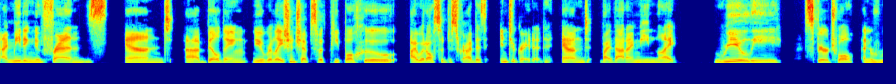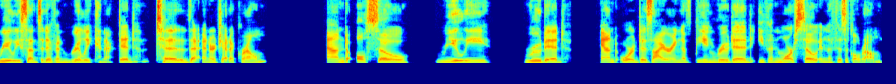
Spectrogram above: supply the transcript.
I'm meeting new friends and uh, building new relationships with people who I would also describe as integrated. And by that, I mean like really spiritual and really sensitive and really connected to the energetic realm. And also really rooted and or desiring of being rooted even more so in the physical realm.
